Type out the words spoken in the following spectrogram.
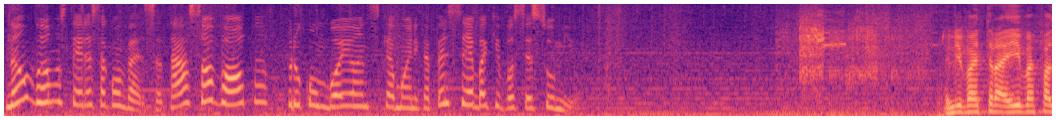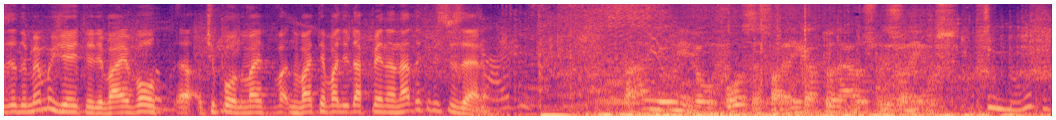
não vamos ter essa conversa, tá? Só volta pro comboio antes que a Mônica perceba que você sumiu. Ele vai trair, vai fazer do mesmo jeito. Ele vai voltar. Tipo, não vai, não vai ter valido a pena nada que eles fizeram. A Yuri enviou forças para recapturar os prisioneiros. De novo?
